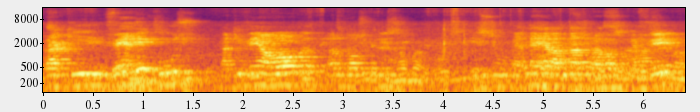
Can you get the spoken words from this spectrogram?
para que venha recurso, para que venha obra para o nosso município. Isso é até relatado para nosso prefeito,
